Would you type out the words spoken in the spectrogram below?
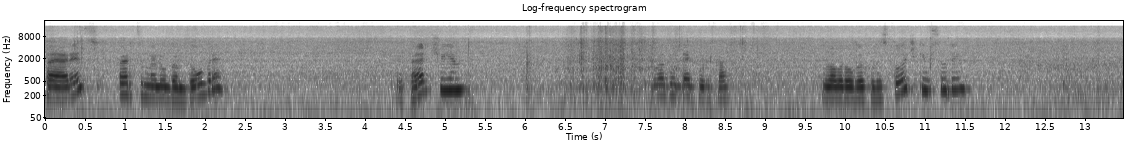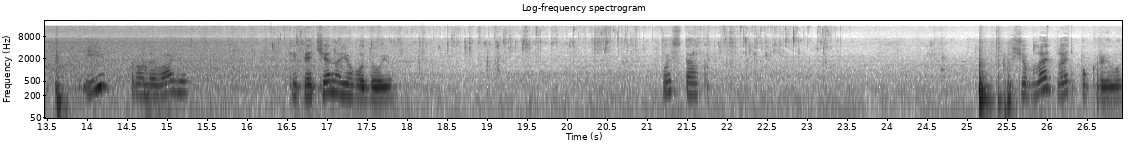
Перець. Перцю ми любимо добре. Приперчуємо. Кладу декілька лаврових листочків сюди і проливаю кип'яченою водою. Ось так. Щоб ледь-ледь покрило.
